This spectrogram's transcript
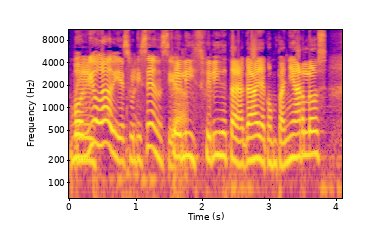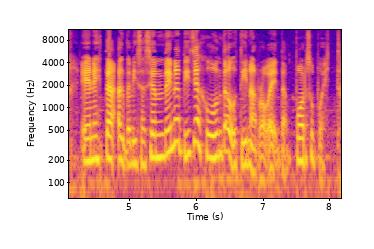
Volvió Eh, Gaby de su licencia. Feliz, feliz de estar acá y acompañarlos en esta actualización de noticias junto a Agustina Robeta, por supuesto.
